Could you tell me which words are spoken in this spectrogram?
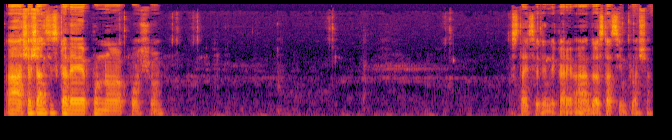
A, și așa am zis că le pun uh, coșul. Stai să vedem de care. A, de asta simplu așa.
